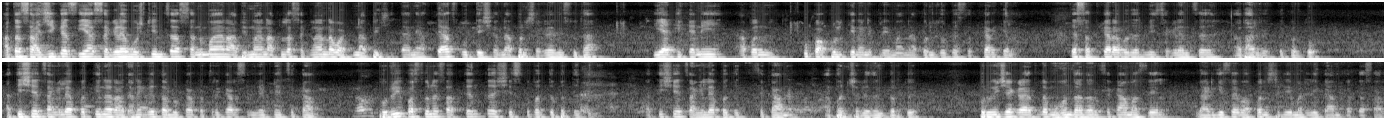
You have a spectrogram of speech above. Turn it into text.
आता साहजिकच या सगळ्या गोष्टींचा सन्मान अभिमान आपल्या सगळ्यांना वाटणं अपेक्षित आहे आणि त्याच उद्देशाने आपण सगळ्यांनी सुद्धा या ठिकाणी आपण खूप आपुलकीने आणि प्रेमानं आपण जो काही सत्कार केला त्या सत्काराबद्दल मी सगळ्यांचं आभार व्यक्त करतो. अतिशय चांगल्या पद्धतीनं राधानगरी तालुका पत्रकार संघटनेचं काम पूर्वीपासूनच अत्यंत शिस्तबद्ध पद्धतीने अतिशय चांगल्या पद्धतीचं काम आपण सगळेजण करतोय. पूर्वीच्या काळातलं मोहनदादांचं काम असेल गाडगेसाहेब आपण सगळी मंडळी काम करत असाल.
